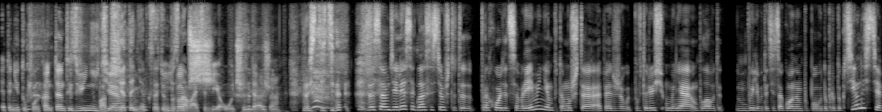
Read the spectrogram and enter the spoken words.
Это не тупой контент, извините. Вообще-то нет, кстати, он И познавательный. Вообще очень даже. Простите. На самом деле я согласна с тем, что это проходит со временем, потому что, опять же, вот повторюсь, у меня была вот, были вот эти загоны по поводу продуктивности,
